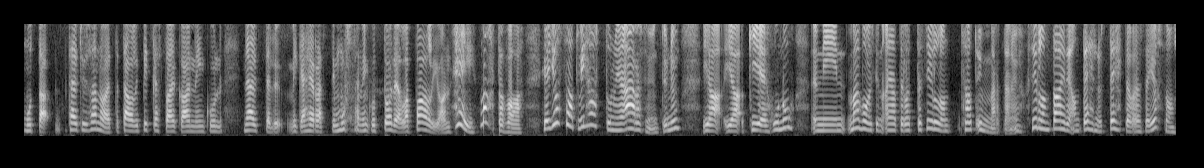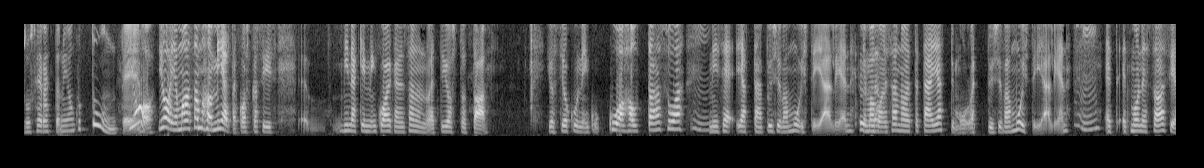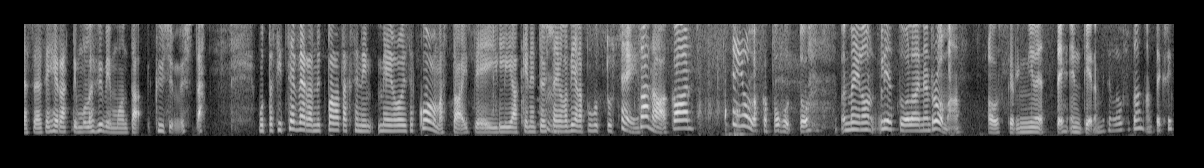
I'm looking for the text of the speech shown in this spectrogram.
Mutta täytyy sanoa, että tämä oli pitkästä aikaa niin kuin näyttely, mikä herätti musta niin kuin todella paljon. Hei, mahtavaa. Ja jos sä oot vihastunut ja ärsyyntynyt ja, ja kiehunut, niin mä voisin ajatella, että silloin sä oot ymmärtänyt. Silloin taide on tehnyt tehtävänsä, jos se on sus herättänyt jonkun tunteen. Joo, joo, ja mä oon samaa mieltä, koska siis eh, minäkin niin kuin aikaisemmin sanonut, että jos tota, jos joku niin kuin kuohauttaa sua, mm. niin se jättää pysyvän muistijäljen. Kyllä. Ja mä voin sanoa, että tämä jätti mulle pysyvän muistijäljen. Mm. Että et monessa asiassa ja se herätti mulle hyvin monta kysymystä. Mutta sitten sen verran nyt palatakseni, meillä oli se kolmas taiteilija, kenen töistä mm. ei ole vielä puhuttu ei. sanaakaan. Ei ollakaan puhuttu. Meillä on liettualainen Roma. Auskerinette, en tiedä miten lausutaan, anteeksi.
